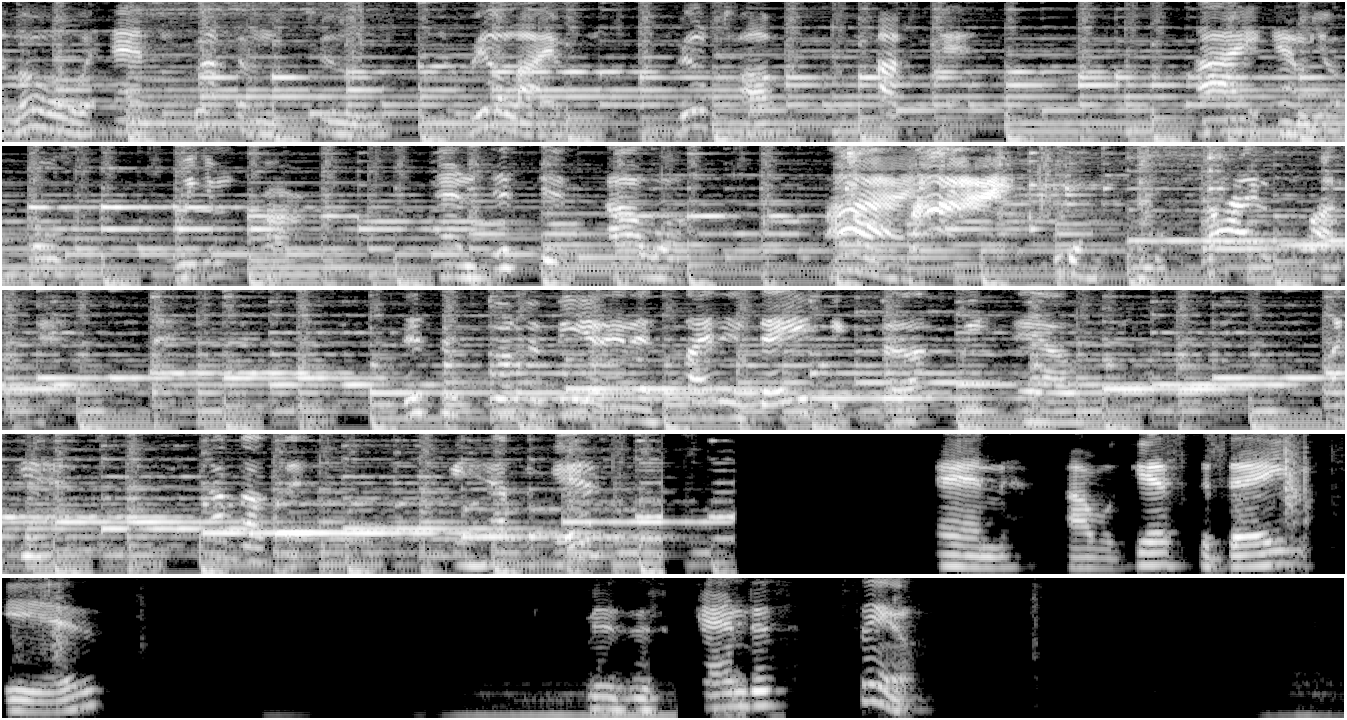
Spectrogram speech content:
hello, and welcome to the Real Life, Real Talk podcast. I am your host, William Carr, and this is our live, live podcast. This is going to be an exciting day because we have a guest. How about that? We have a guest, and our guest today is Mrs. Candace Sim.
